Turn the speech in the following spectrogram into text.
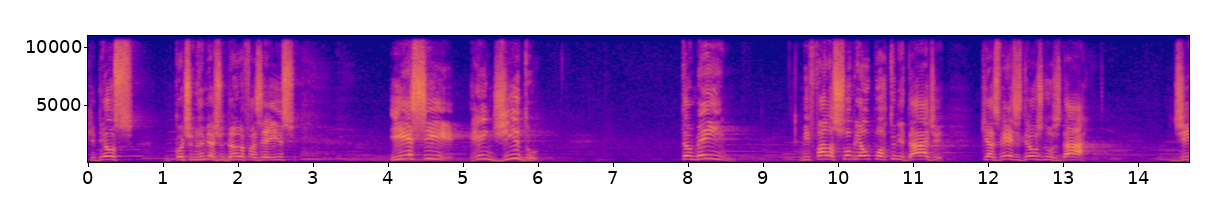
Que Deus continue me ajudando a fazer isso. E esse rendido também me fala sobre a oportunidade que às vezes Deus nos dá de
